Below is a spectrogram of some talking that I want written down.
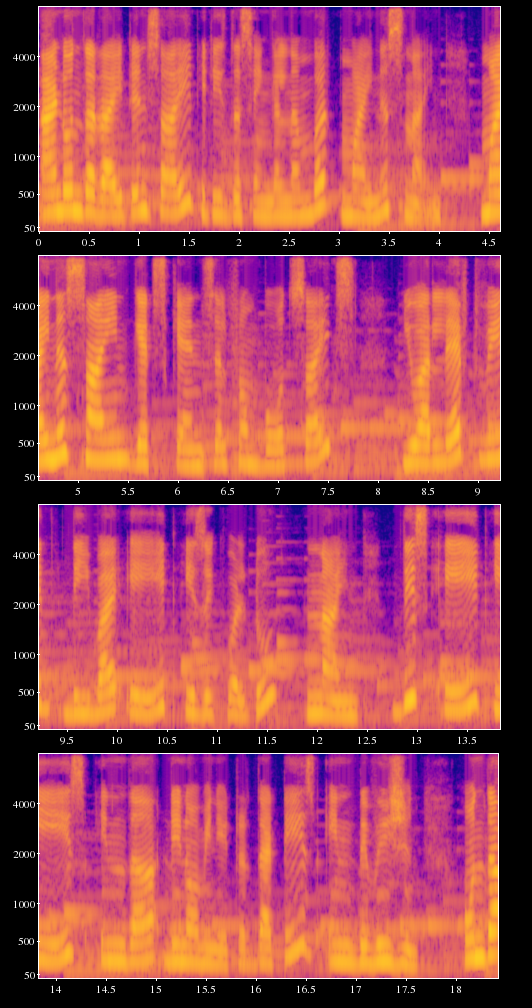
And on the right hand side it is the single number minus 9. Minus sign gets cancelled from both sides. You are left with d by 8 is equal to 9 this 8 is in the denominator that is in division. On the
